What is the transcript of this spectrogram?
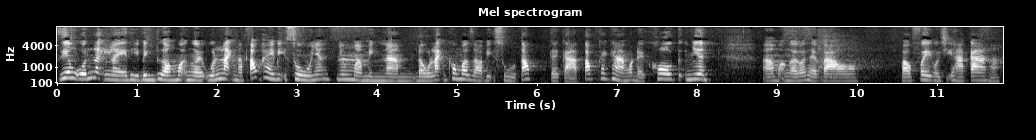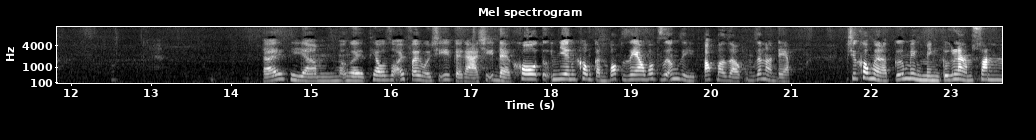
Riêng uống lạnh này thì bình thường mọi người uống lạnh là tóc hay bị xù nhá Nhưng mà mình làm đầu lạnh không bao giờ bị xù tóc Kể cả tóc khách hàng có để khô tự nhiên à, Mọi người có thể vào vào phê của chị Hà Ca hả? Đấy thì um, mọi người theo dõi phê của chị Kể cả chị để khô tự nhiên không cần bóp gel bóp dưỡng gì Tóc bao giờ cũng rất là đẹp Chứ không phải là cứ mình mình cứ làm xoăn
